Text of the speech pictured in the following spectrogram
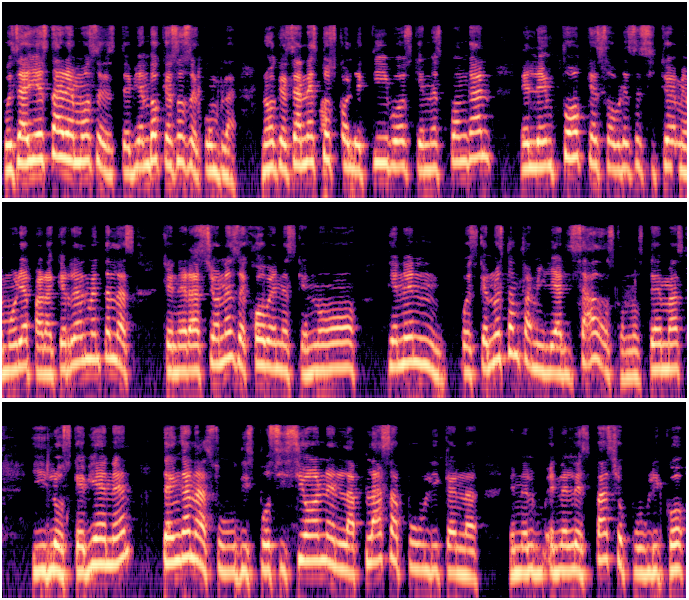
pues ahí estaremos este, viendo que eso se cumpla, ¿no? Que sean estos colectivos quienes pongan el enfoque sobre ese sitio de memoria para que realmente las generaciones de jóvenes que no tienen, pues que no están familiarizados con los temas y los que vienen, tengan a su disposición en la plaza pública, en, la, en, el, en el espacio público,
